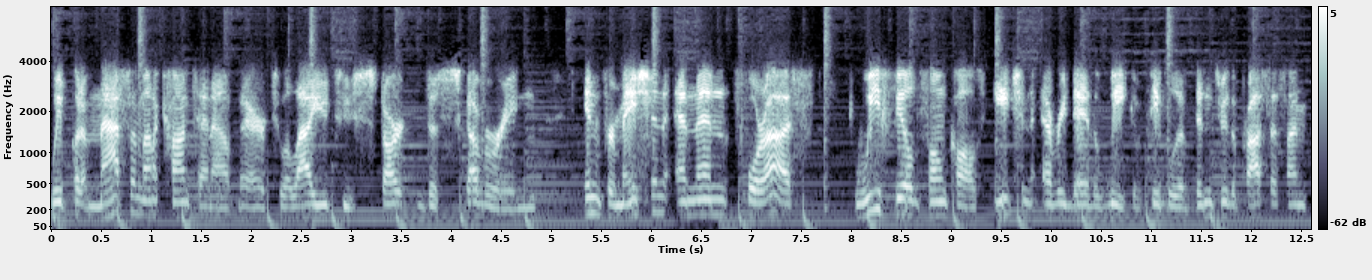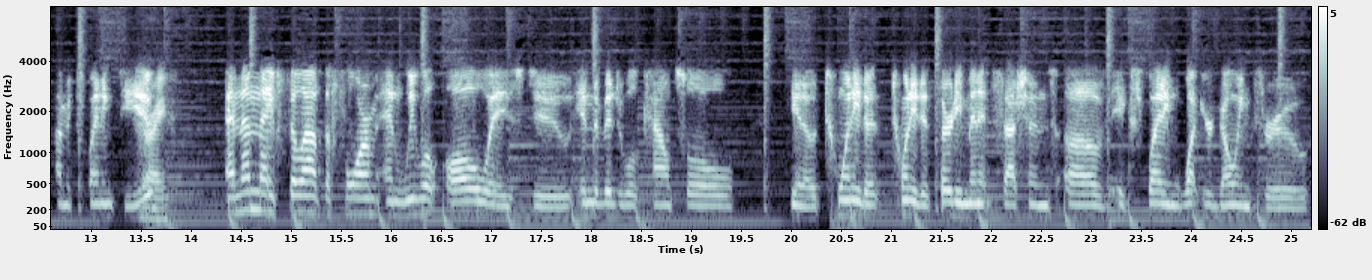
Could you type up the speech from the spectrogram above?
we put a massive amount of content out there to allow you to start discovering information. And then for us, we field phone calls each and every day of the week of people who have been through the process I'm, I'm explaining to you. Right. And then they fill out the form, and we will always do individual counsel, you know, 20 to 20 to 30 minute sessions of explaining what you're going through.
